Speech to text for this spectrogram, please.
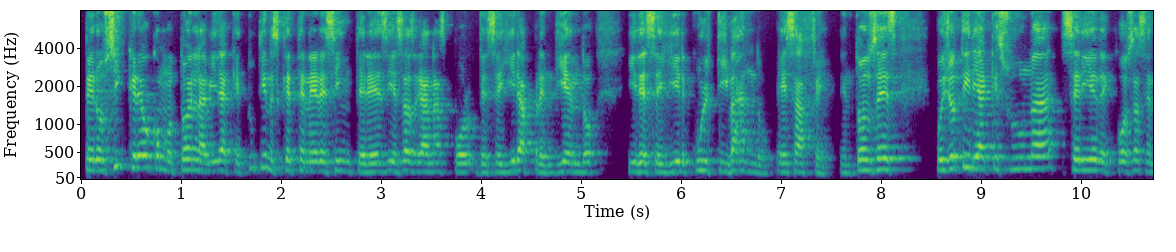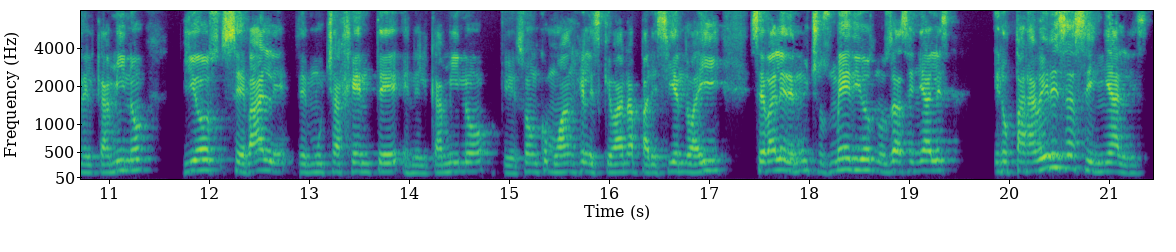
pero sí creo como todo en la vida que tú tienes que tener ese interés y esas ganas por, de seguir aprendiendo y de seguir cultivando esa fe. Entonces, pues yo diría que es una serie de cosas en el camino. Dios se vale de mucha gente en el camino, que son como ángeles que van apareciendo ahí, se vale de muchos medios, nos da señales, pero para ver esas señales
